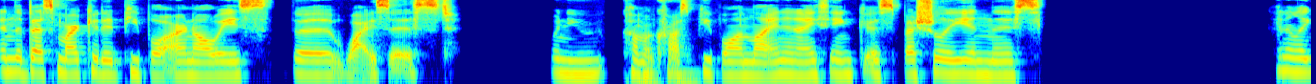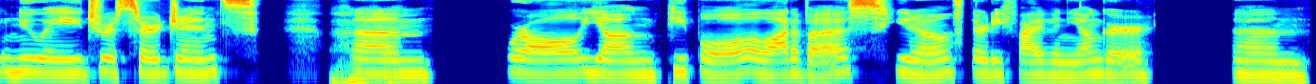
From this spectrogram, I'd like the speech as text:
and the best marketed people aren't always the wisest when you come across people online. And I think, especially in this kind of like new age resurgence, um, we're all young people, a lot of us, you know, 35 and younger, um,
